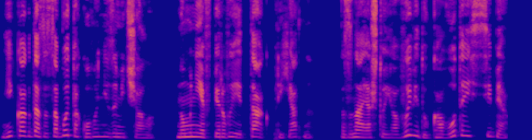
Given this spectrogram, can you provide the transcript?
Никогда за собой такого не замечала, но мне впервые так приятно зная, что я выведу кого-то из себя.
